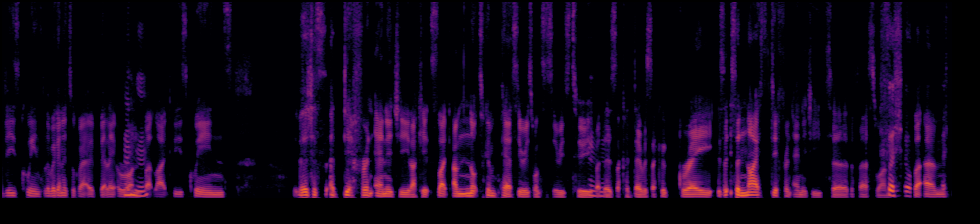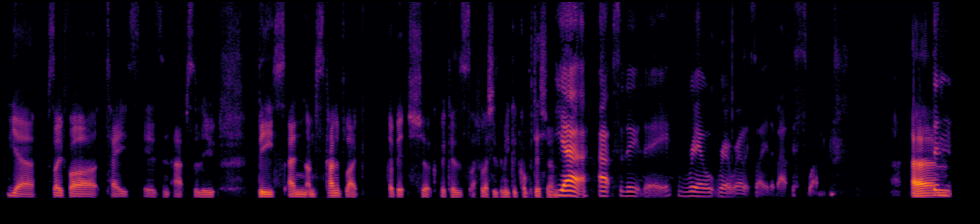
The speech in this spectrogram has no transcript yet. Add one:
these queens. We're going to talk about it a bit later on, Mhm. but like these queens. There's just a different energy. Like it's like I'm not to compare series one to series 2 but Mhm. there's like a there is like a great. It's, it's a nice different energy to the first one. for sure. But um, yeah, so far, Tayce is an absolute beast, and I'm just kind of like a bit shook because I feel like she's gonna be good competition. Yeah, absolutely. Real, real, real excited about this one. Um, then,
